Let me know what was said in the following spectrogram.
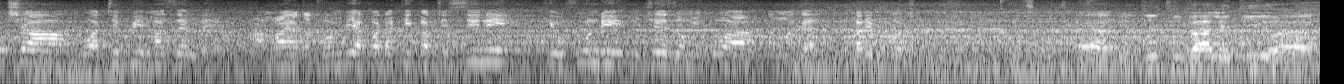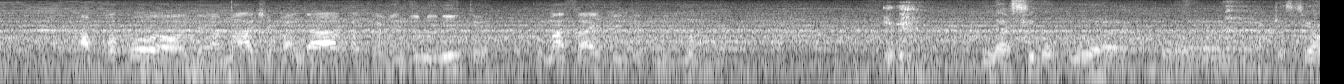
kocha wa TP Mazembe ambaye atatuambia kwa dakika 90 kiufundi mchezo umekuwa namna gani. Karibu kocha. Euh, il dit qu'il va le dire euh, à propos euh, de la match pendant 90 minutes, comment ça a été techniquement? Merci beaucoup euh, pour la question.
